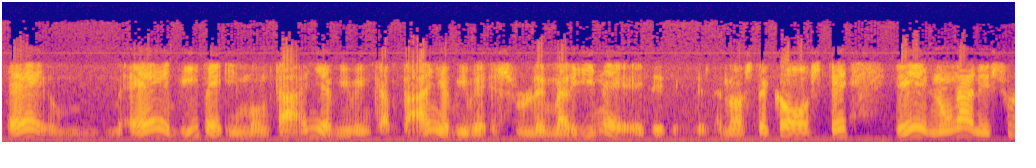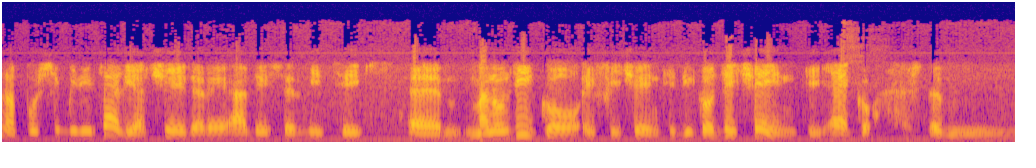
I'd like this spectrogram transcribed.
è è, vive in montagna, vive in campagna, vive sulle marine delle, nostre coste e non ha nessuna possibilità di accedere a dei servizi, eh, ma non dico efficienti, dico decenti. Ecco, ehm,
